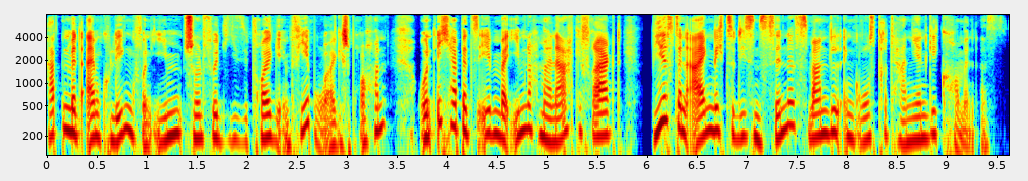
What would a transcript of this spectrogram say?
hatten mit einem Kollegen von ihm schon für diese Folge im Februar gesprochen. Und ich habe jetzt eben bei ihm nochmal nachgefragt, wie es denn eigentlich zu diesem Sinneswandel in Großbritannien gekommen ist.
